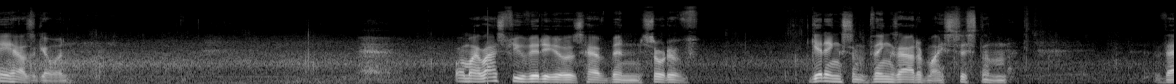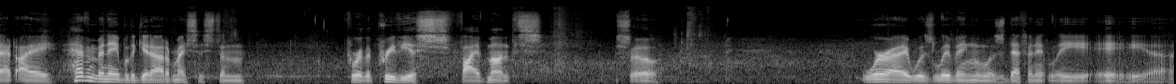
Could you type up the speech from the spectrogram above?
Hey, how's it going? Well, my last few videos have been sort of getting some things out of my system that I haven't been able to get out of my system for the previous five months. So, where I was living was definitely a uh,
